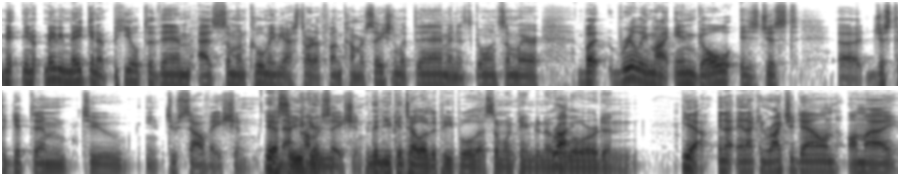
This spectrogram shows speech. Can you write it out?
you know, maybe make an appeal to them as someone cool. Maybe I start a fun conversation with them, and it's going somewhere. But really, my end goal is just. Uh, just to get them to you know, to salvation yeah, in so that conversation. Can, and then you can tell other people that someone came to know right. the Lord and yeah, and I, and I can write you down on my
